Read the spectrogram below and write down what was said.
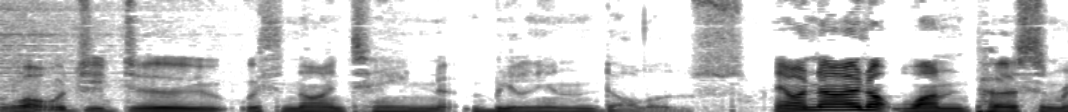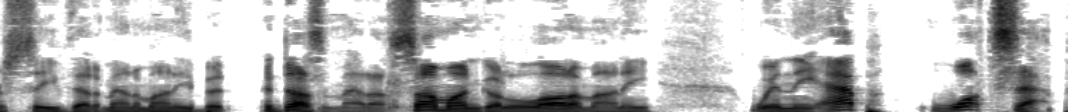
What would you do with $19 billion? Now, I know not one person received that amount of money, but it doesn't matter. Someone got a lot of money when the app WhatsApp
